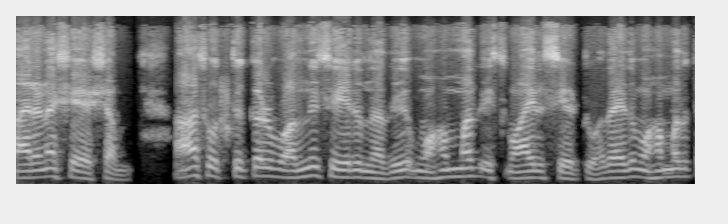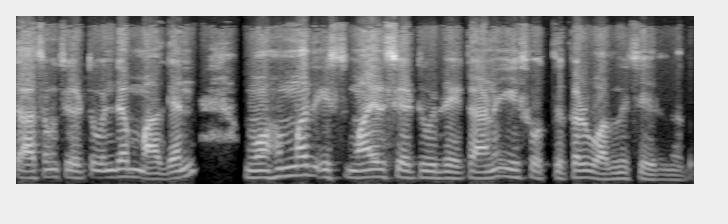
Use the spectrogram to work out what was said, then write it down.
മരണശേഷം ആ സ്വത്തുക്കൾ വന്നു ചേരുന്നത് മുഹമ്മദ് ഇസ്മായിൽ സേട്ടു അതായത് മുഹമ്മദ് കാസം സേട്ടുവിന്റെ മകൻ മുഹമ്മദ് ഇസ്മായിൽ സേട്ടുവിലേക്കാണ് ഈ സ്വത്തുക്കൾ വന്നു ചേരുന്നത്.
